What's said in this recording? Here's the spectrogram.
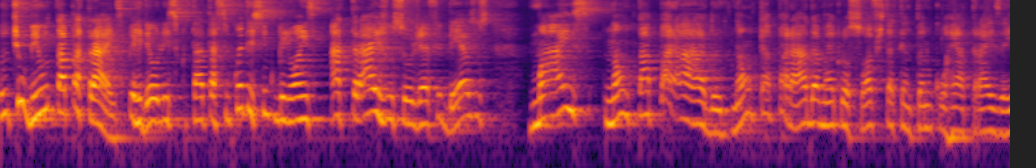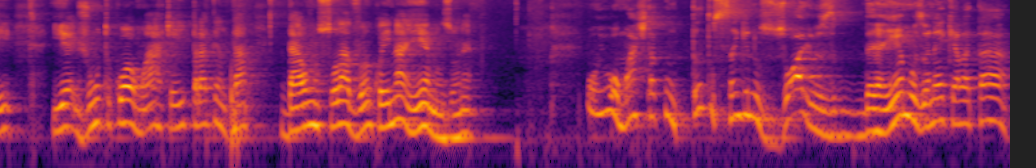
o tio Bill tá para trás, perdeu ali, tá, tá 55 bilhões atrás do seu Jeff Bezos, mas não está parado, não está parado. A Microsoft está tentando correr atrás aí e é junto com o Walmart aí para tentar dar um solavanco aí na Amazon, né? E o Walmart está com tanto sangue nos olhos da Amazon, né? Que ela tá.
